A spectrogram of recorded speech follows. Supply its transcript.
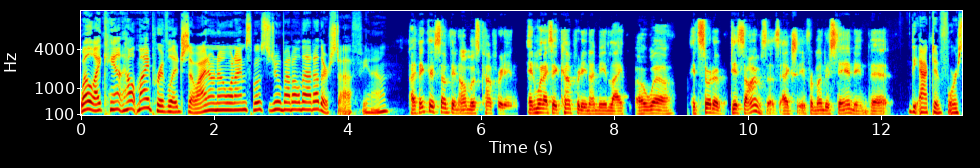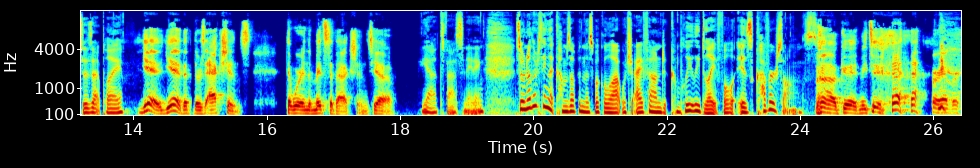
well, I can't help my privilege, so I don't know what I'm supposed to do about all that other stuff, you know? I think there's something almost comforting. And when I say comforting, I mean like, oh, well, it sort of disarms us actually from understanding that the active forces at play. Yeah, yeah, that there's actions, that we're in the midst of actions. Yeah. Yeah, it's fascinating. So, another thing that comes up in this book a lot, which I found completely delightful, is cover songs. Oh, good. Me too. Forever.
